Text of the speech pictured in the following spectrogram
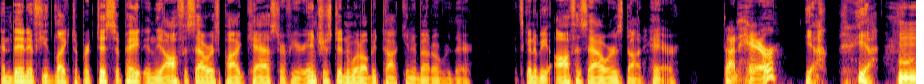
And then if you'd like to participate in the Office Hours podcast, or if you're interested in what I'll be talking about over there, it's going to be officehours.hair. Dot hair? Yeah. Yeah. Hmm.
